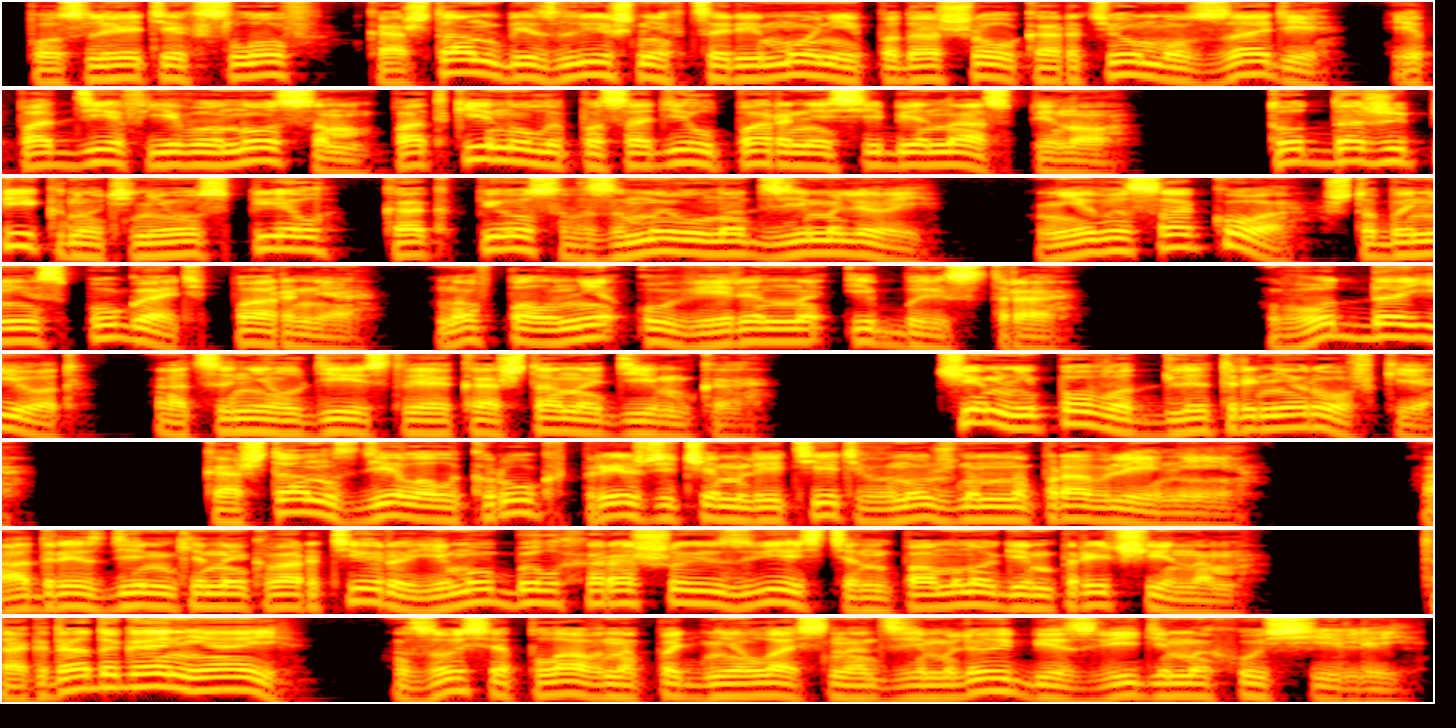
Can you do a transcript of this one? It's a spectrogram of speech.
После этих слов Каштан без лишних церемоний подошел к Артему сзади и, поддев его носом, подкинул и посадил парня себе на спину. Тот даже пикнуть не успел, как пес взмыл над землей. Невысоко, чтобы не испугать парня, но вполне уверенно и быстро. «Вот дает», — оценил действия Каштана Димка. «Чем не повод для тренировки?» Каштан сделал круг, прежде чем лететь в нужном направлении. Адрес Димкиной квартиры ему был хорошо известен по многим причинам. «Тогда догоняй!» Зося плавно поднялась над землей без видимых усилий.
